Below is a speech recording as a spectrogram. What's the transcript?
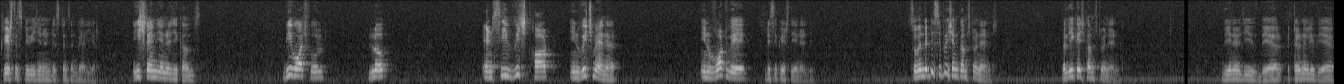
creates this division and distance and barrier. Each time the energy comes, be watchful, look, and see which thought, in which manner, in what way dissipates the energy. So when the dissipation comes to an end, the leakage comes to an end, the energy is there, eternally there,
